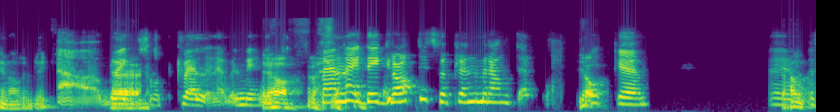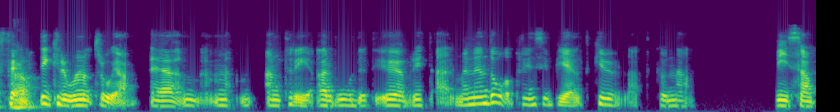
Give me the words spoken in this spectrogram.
innan vi blev. Ja, Blankspot-kvällen är väl meningen. Ja, Men nej, det är gratis för prenumeranter. ja, Och eh, Han- eh, 50 kronor tror jag eh, entréarvodet i övrigt är. Men ändå principiellt kul att kunna visa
